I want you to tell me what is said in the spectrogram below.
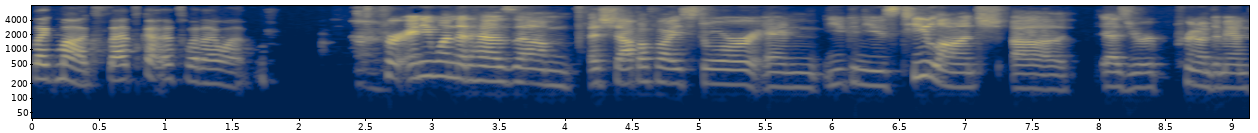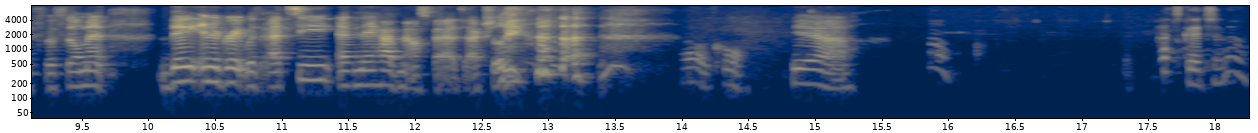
Like mugs. That's that's what I want. For anyone that has um, a Shopify store and you can use Teelaunch uh, as your print on demand fulfillment, they integrate with Etsy and they have mouse pads actually. Oh, cool. yeah. That's good to know.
